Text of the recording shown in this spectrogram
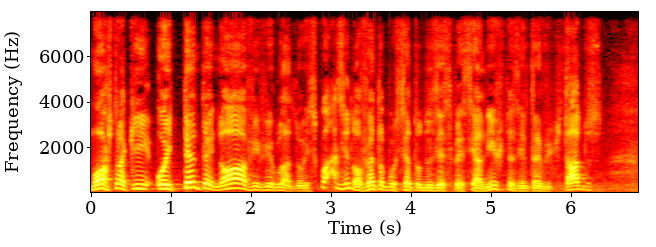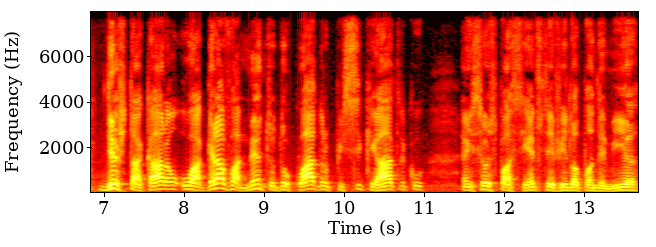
mostra que 89,2%, quase 90% dos especialistas entrevistados destacaram o agravamento do quadro psiquiátrico em seus pacientes devido à pandemia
